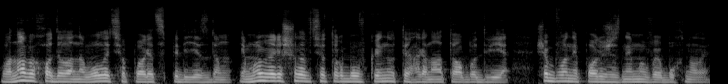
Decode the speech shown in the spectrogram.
Вона виходила на вулицю поряд з під'їздом, і ми вирішили в цю трубу вкинути гранату або дві, щоб вони поруч з ними вибухнули.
